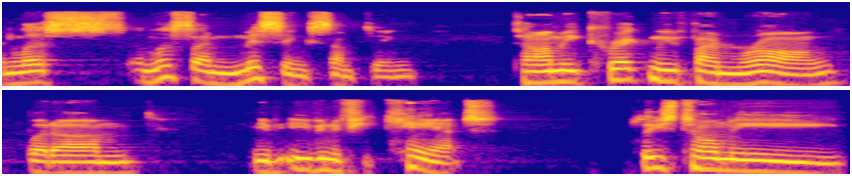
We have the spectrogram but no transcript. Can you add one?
unless unless I'm missing something. Tommy, correct me if I'm wrong, but um, if, even if you can't, please tell me.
